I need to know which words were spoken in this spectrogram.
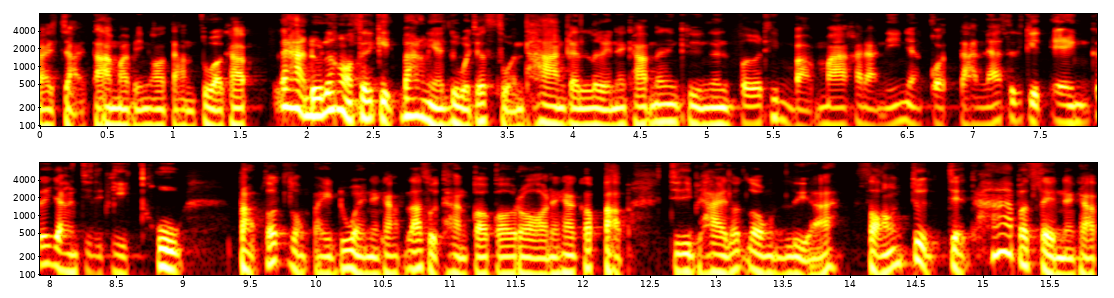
รายจ่ายตามมาเป็นงาตามตัวครับและหากดูเรื่องของเศรษฐกิจบ้างเนี่ยดูว่าจะสวนทางกันเลยนะครับนั่นคือเงินเฟ้อที่แบบมาขนาดนี้เนี่ยกดดันและเศรษฐกิจเองก็ยัง GDP ถูกปรับลดลงไปด้วยนะครับล่าสุดทางกกรนะครับก็ปรับ GDP ไทยลดลงเหลือ 2.75%นะครับ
